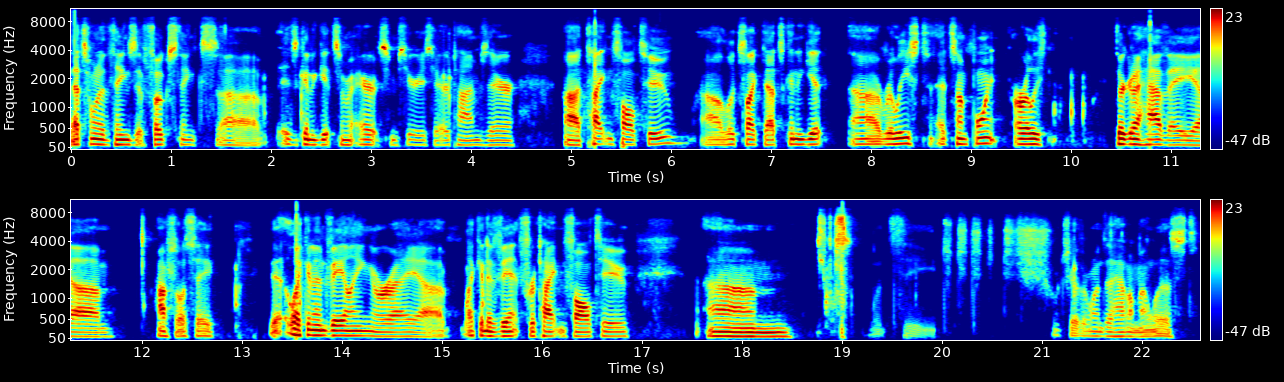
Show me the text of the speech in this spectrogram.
That's one of the things that folks thinks uh, is going to get some air some serious air times there. Uh, Titanfall 2 uh, looks like that's going to get uh, released at some point, or at least they're going to have a um, how shall I say, like an unveiling or a uh, like an event for Titanfall 2. Um, let's see, which other ones I had on my list.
